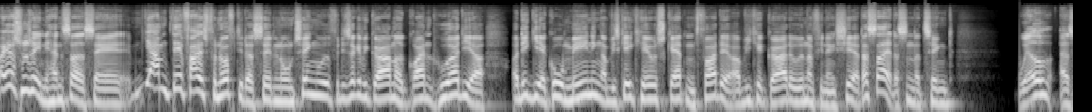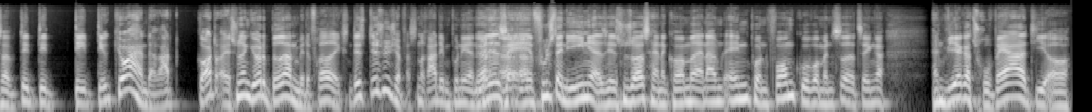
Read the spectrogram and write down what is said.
Og jeg synes egentlig, han sad og sagde, jamen det er faktisk fornuftigt at sætte nogle ting ud, fordi så kan vi gøre noget grønt hurtigere, og det giver god mening, og vi skal ikke hæve skatten for det, og vi kan gøre det uden at finansiere. Der sad jeg der sådan og tænkte, well, altså det, det, det, det gjorde han da ret godt, og jeg synes, han gjorde det bedre end Mette Frederiksen. Det, det synes jeg var sådan ret imponerende. Ja, Men ellers ja, ja. er jeg fuldstændig enig. Altså, jeg synes også, han er kommet, han er inde på en formkur, hvor man sidder og tænker, han virker troværdig, og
